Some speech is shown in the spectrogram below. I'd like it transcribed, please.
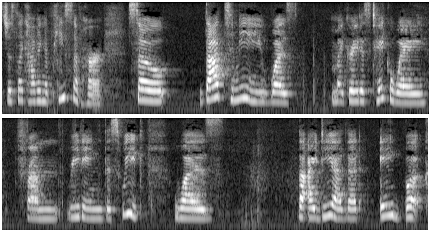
just like having a piece of her. So that to me was my greatest takeaway from reading this week was the idea that a book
